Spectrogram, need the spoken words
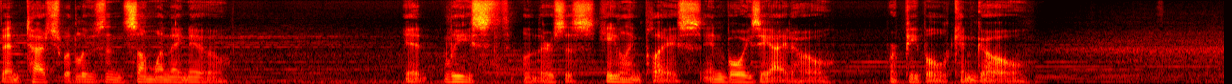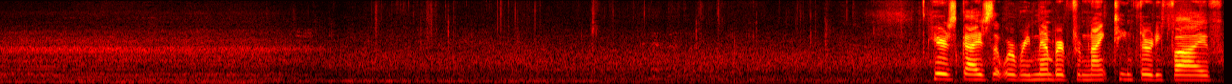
been touched with losing someone they knew. At least there's this healing place in Boise, Idaho, where people can go Here's guys that were remembered from 1935.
